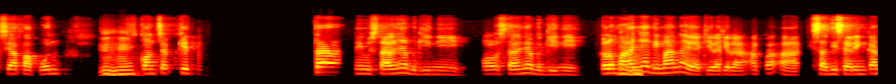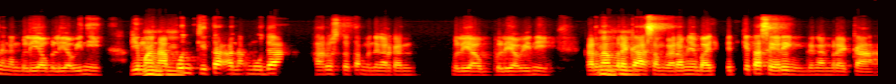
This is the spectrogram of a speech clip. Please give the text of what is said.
siapa pun mm-hmm. konsep kita new style-nya begini, old style-nya begini. Kelemahannya mm-hmm. di mana ya kira-kira apa uh, bisa diseringkan dengan beliau-beliau ini. Gimanapun mm-hmm. kita anak muda harus tetap mendengarkan beliau-beliau ini karena mm-hmm. mereka asam garamnya banyak. Jadi kita sharing dengan mereka.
